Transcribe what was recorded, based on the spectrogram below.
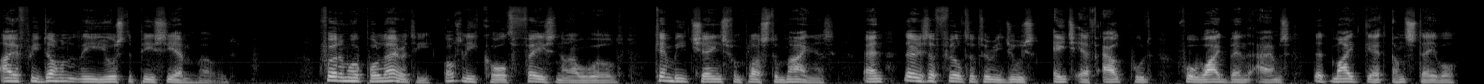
I have predominantly used the PCM mode. Furthermore polarity, oddly called phase in our world, can be changed from plus to minus and there is a filter to reduce HF output for wideband amps that might get unstable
